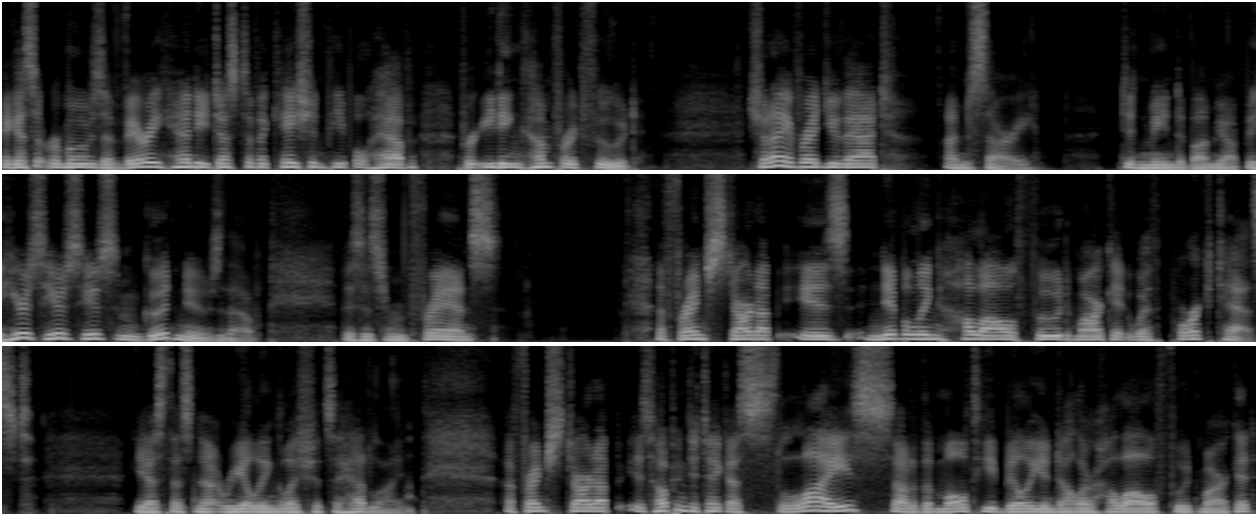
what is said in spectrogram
I guess it removes a very handy justification people have for eating comfort food. Should I have read you that? I'm sorry. Didn't mean to bum you out. But here's here's here's some good news though. This is from France. A French startup is nibbling halal food market with pork test. Yes, that's not real English, it's a headline. A French startup is hoping to take a slice out of the multi billion dollar halal food market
